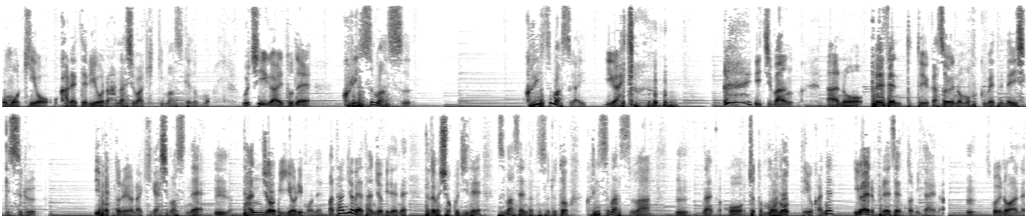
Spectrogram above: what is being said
重きを置かれてるような話は聞きますけども、うち意外とね、クリスマス、クリスマスが意外と。一番、あの、プレゼントというかそういうのも含めてね、意識するイベントのような気がしますね。うん。誕生日よりもね、まあ、誕生日は誕生日でね、例えば食事で済ませんだとすると、クリスマスは、うん、なんかこう、ちょっと物っていうかね、いわゆるプレゼントみたいな、うん、そういうのはね、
